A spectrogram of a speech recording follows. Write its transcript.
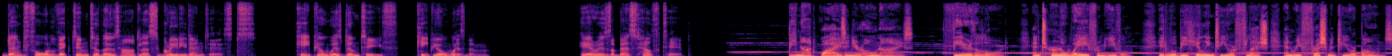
Don't fall victim to those heartless greedy dentists. Keep your wisdom teeth. Keep your wisdom. Here is the best health tip. Be not wise in your own eyes. Fear the Lord and turn away from evil. It will be healing to your flesh and refreshment to your bones.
